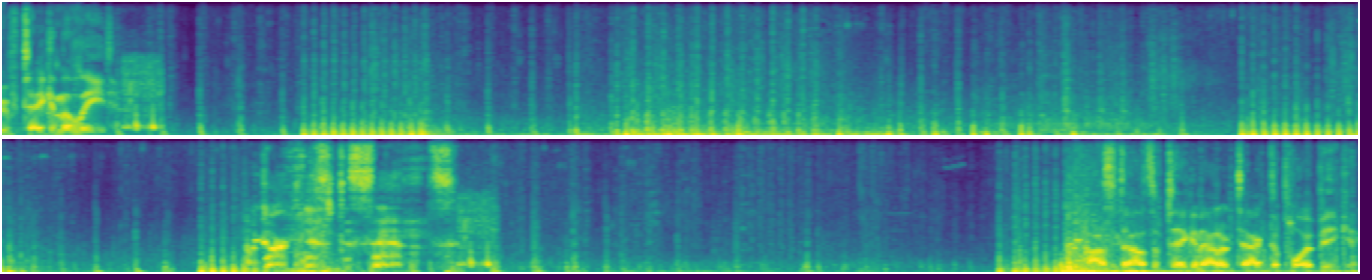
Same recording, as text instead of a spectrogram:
We've taken the lead. Darkness descends. Hostiles have taken out our TAC deploy beacon.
